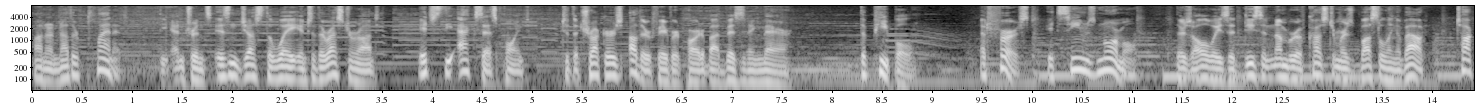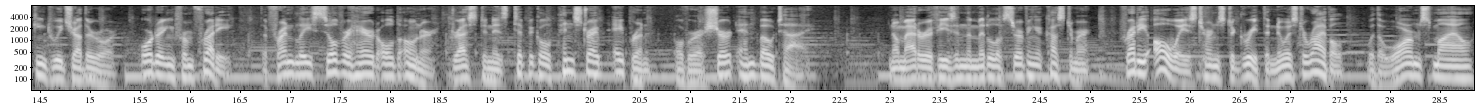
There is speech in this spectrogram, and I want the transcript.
on another planet. The entrance isn't just the way into the restaurant, it's the access point to the trucker's other favorite part about visiting there the people. At first, it seems normal. There's always a decent number of customers bustling about, talking to each other or ordering from Freddy, the friendly, silver haired old owner dressed in his typical pinstriped apron over a shirt and bow tie. No matter if he's in the middle of serving a customer, Freddy always turns to greet the newest arrival with a warm smile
